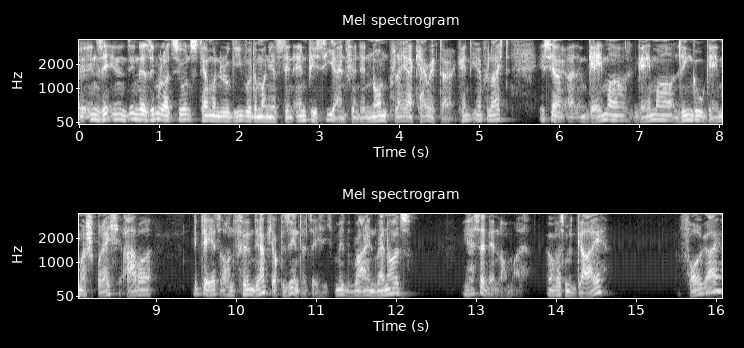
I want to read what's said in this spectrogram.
In, in, in, der Simulationsterminologie würde man jetzt den NPC einführen, den Non-Player Character. Kennt ihr vielleicht? Ist ja ein Gamer, Gamer, Lingo, Gamer-Sprech, aber gibt ja jetzt auch einen Film, den habe ich auch gesehen tatsächlich, mit Ryan Reynolds. Wie heißt er denn nochmal? Irgendwas mit Guy? Fall Guy?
